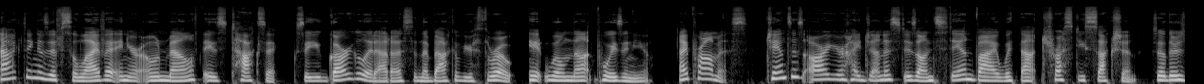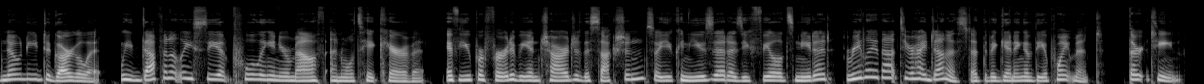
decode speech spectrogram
Acting as if saliva in your own mouth is toxic, so you gargle it at us in the back of your throat. It will not poison you. I promise. Chances are your hygienist is on standby with that trusty suction, so there's no need to gargle it. We definitely see it pooling in your mouth and we'll take care of it. If you prefer to be in charge of the suction so you can use it as you feel it's needed, relay that to your hygienist at the beginning of the appointment. 13.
